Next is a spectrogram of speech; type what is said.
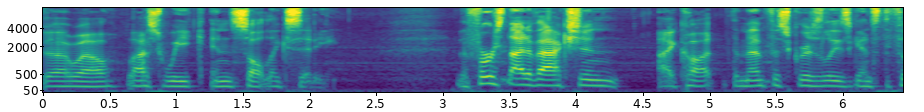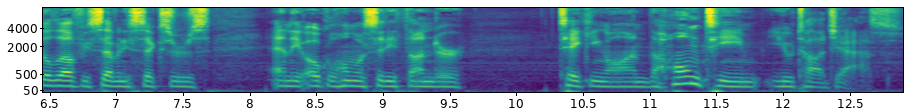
uh, well last week in Salt Lake City. The first night of action, I caught the Memphis Grizzlies against the Philadelphia 76ers and the Oklahoma City Thunder taking on the home team Utah Jazz.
